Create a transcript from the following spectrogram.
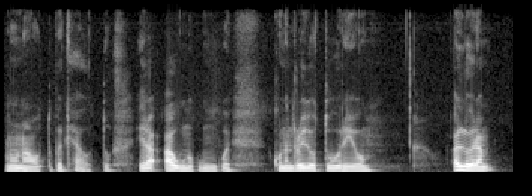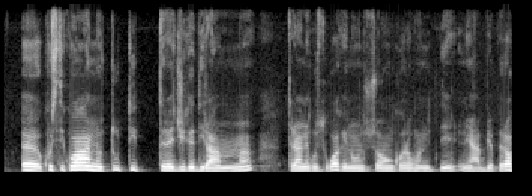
non A8 perché A8 era A1 comunque con Android 8 Oreo. Allora eh, questi qua hanno tutti 3 GB di RAM tranne questo qua che non so ancora quanti ne abbia però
